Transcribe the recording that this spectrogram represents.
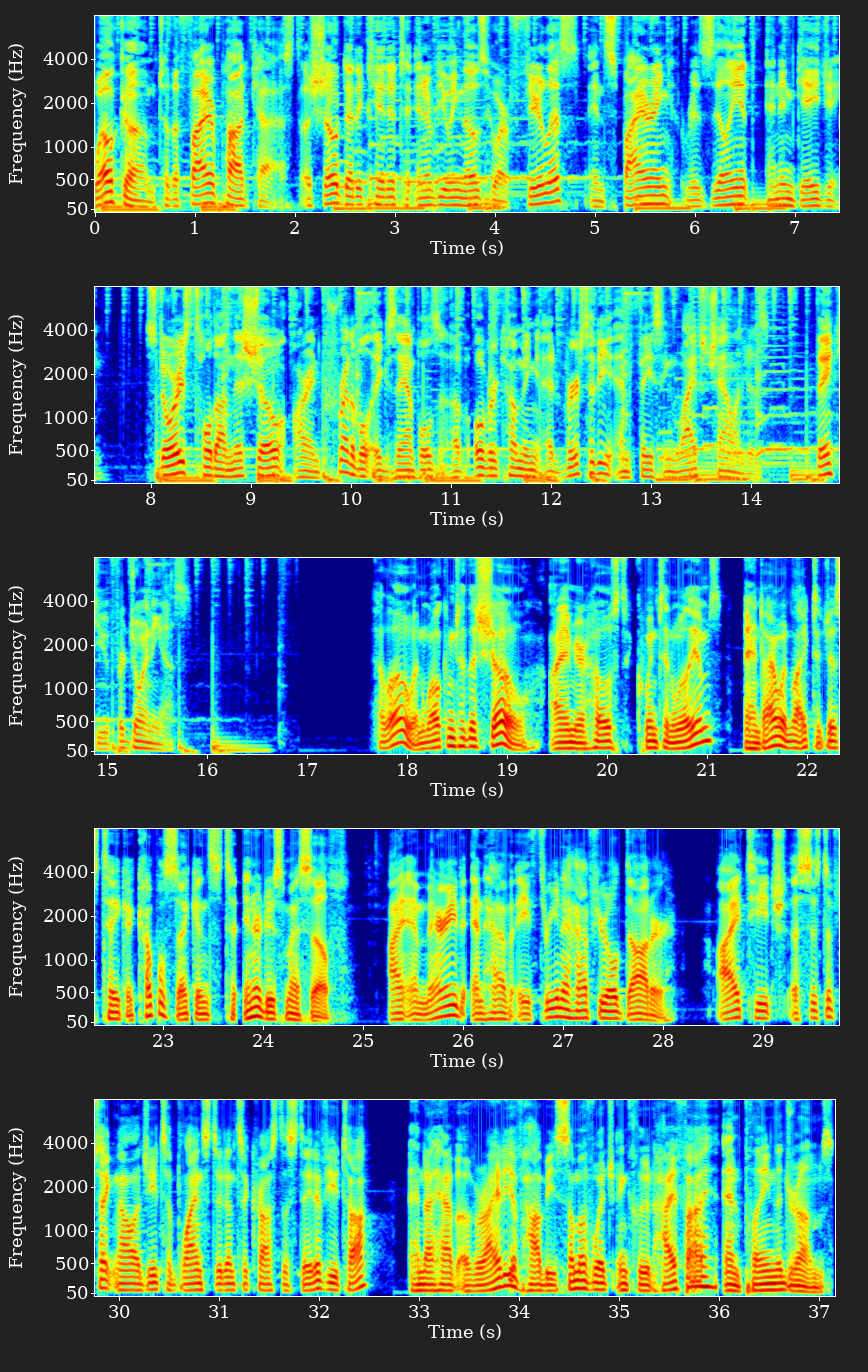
Welcome to the Fire Podcast, a show dedicated to interviewing those who are fearless, inspiring, resilient, and engaging. Stories told on this show are incredible examples of overcoming adversity and facing life's challenges. Thank you for joining us. Hello, and welcome to the show. I am your host, Quinton Williams, and I would like to just take a couple seconds to introduce myself. I am married and have a three and a half year old daughter. I teach assistive technology to blind students across the state of Utah, and I have a variety of hobbies, some of which include hi fi and playing the drums.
